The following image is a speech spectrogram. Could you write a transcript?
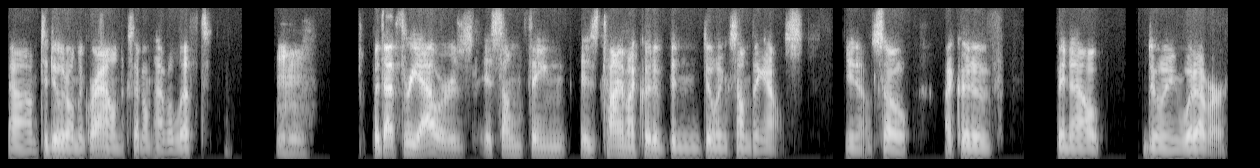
um, to do it on the ground because I don't have a lift. mhm. But that three hours is something is time I could have been doing something else, you know. So I could have been out doing whatever.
